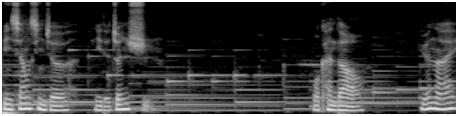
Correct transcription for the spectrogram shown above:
并相信着你的真实。我看到，原来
